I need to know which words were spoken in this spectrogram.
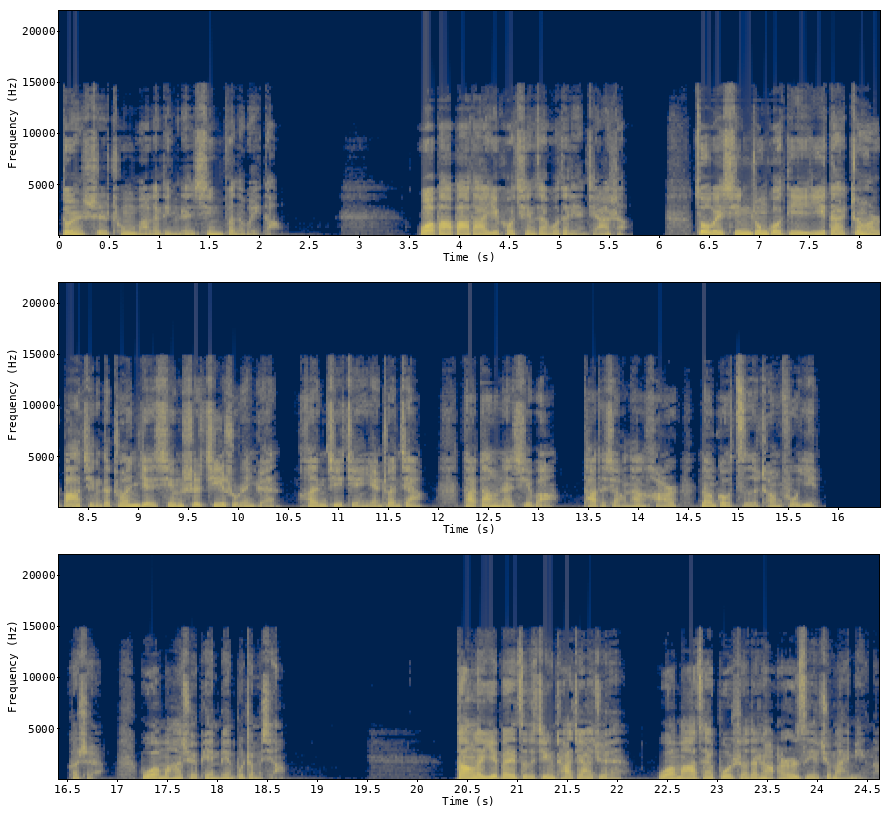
顿时充满了令人兴奋的味道。我爸吧嗒一口亲在我的脸颊上，作为新中国第一代正儿八经的专业刑事技术人员、痕迹检验专家，他当然希望他的小男孩能够子承父业。可是我妈却偏偏不这么想。当了一辈子的警察家眷，我妈才不舍得让儿子也去卖命呢。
